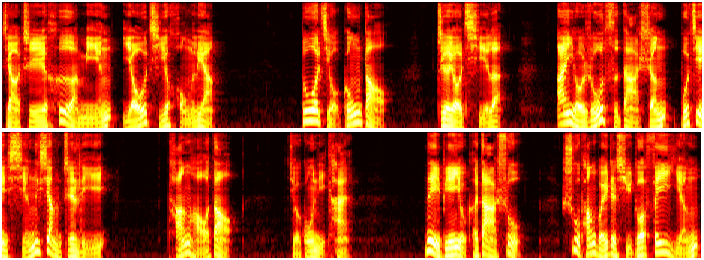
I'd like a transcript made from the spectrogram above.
较之鹤鸣尤其洪亮。多久公道，这又奇了，安有如此大声不见形象之理？唐敖道：“九公，你看，那边有棵大树，树旁围着许多飞蝇，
